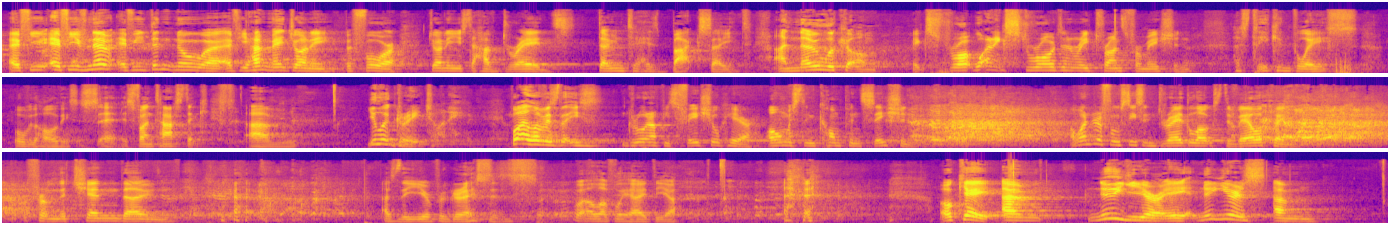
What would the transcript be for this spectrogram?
if you if you've never if you didn't know uh, if you hadn't met Johnny before, Johnny used to have dreads down to his backside, and now look at him. Extra- what an extraordinary transformation has taken place over the holidays. It's, uh, it's fantastic. Um, you look great, Johnny. What I love is that he's grown up his facial hair almost in compensation. I wonder if we'll see some dreadlocks developing from the chin down as the year progresses. What a lovely idea. okay, um, New Year. Eh? New Year's. Um,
